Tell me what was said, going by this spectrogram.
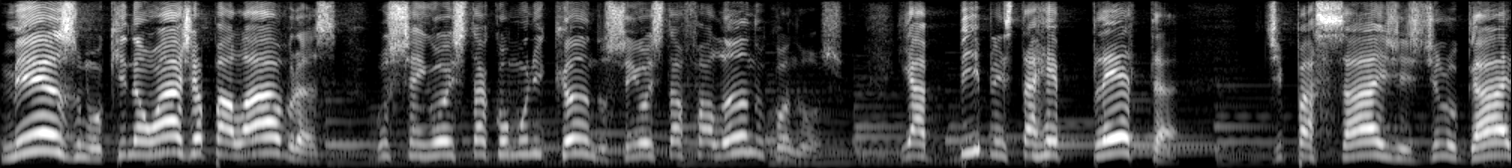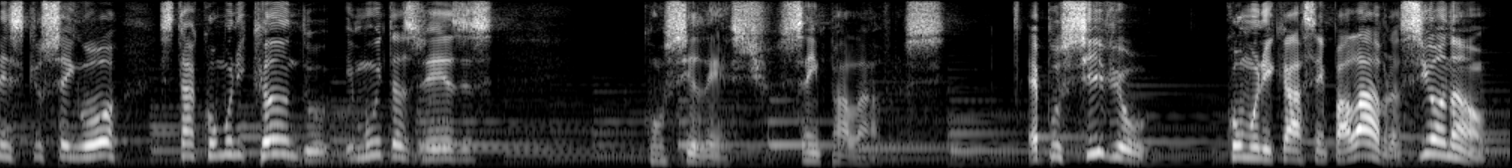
Mesmo que não haja palavras, o Senhor está comunicando, o Senhor está falando conosco. E a Bíblia está repleta de passagens, de lugares que o Senhor está comunicando e muitas vezes com silêncio, sem palavras. É possível comunicar sem palavras? Sim ou não?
